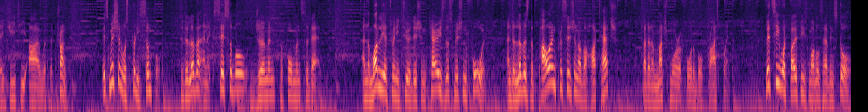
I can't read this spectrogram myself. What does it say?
a GTI with a trunk. Its mission was pretty simple, to deliver an accessible German performance sedan. And the Model Year 22 edition carries this mission forward and delivers the power and precision of a hot hatch, but at a much more affordable price point. Let's see what both these models have in store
